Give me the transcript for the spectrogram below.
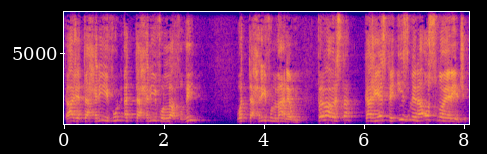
Kaže tahrifun, at tahrifu lafzi, wa tahrifu ma'nawi. Prva vrsta, kaže, jeste izmjena osnove riječi.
